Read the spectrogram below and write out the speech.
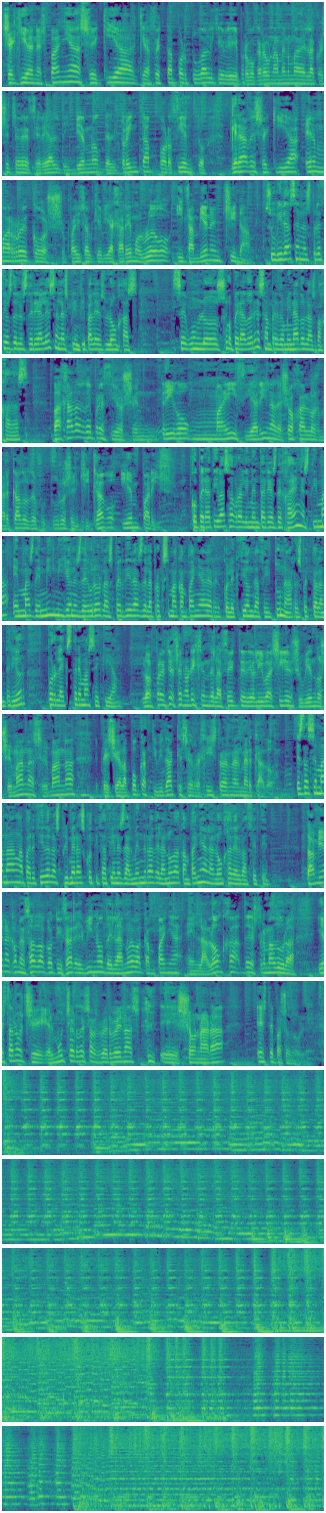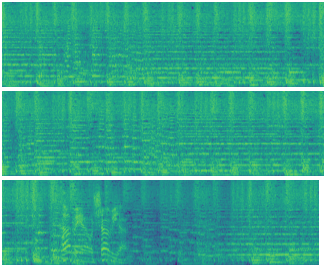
Sequía en España, sequía que afecta a Portugal y que provocará una merma en la cosecha de cereal de invierno del 30%. Grave sequía en Marruecos, país al que viajaremos luego, y también en China. Subidas en los precios de los cereales en las principales lonjas. Según los operadores, han predominado las bajadas. Bajadas de precios en trigo, maíz y harina de soja en los mercados de futuros en Chicago y en París. Cooperativas Agroalimentarias de Jaén estima en más de mil millones de euros las pérdidas de la próxima campaña de recolección de aceituna respecto a la anterior por la extrema sequía. Los precios en origen del aceite de oliva siguen subiendo semana a semana, pese a la poca actividad que se registra en el mercado. Esta semana han aparecido las primeras cotizaciones de almendra de la nueva campaña en la lonja de Albacete. También ha comenzado a cotizar el vino de la nueva campaña en la lonja de Extremadura. Y esta noche, en muchas de esas verbenas, eh, sonará este paso doble.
